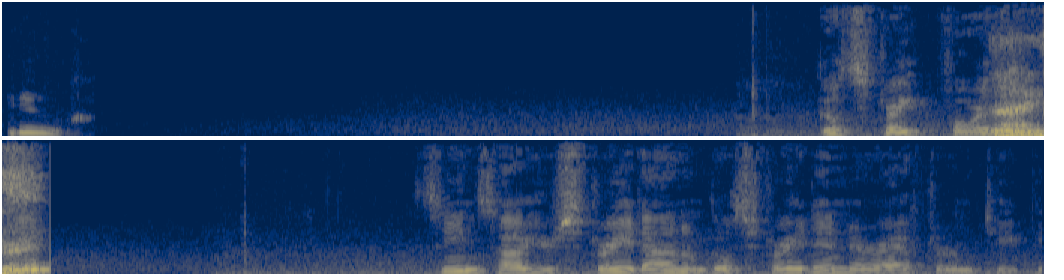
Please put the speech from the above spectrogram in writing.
Phew. Go straight for them. Nice. Seems how you're straight on them, go straight in there after them, TP.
